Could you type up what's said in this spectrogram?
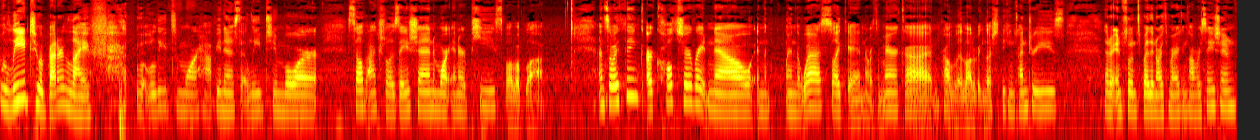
will lead to a better life, what will lead to more happiness, that lead to more self actualization, more inner peace, blah, blah, blah. And so I think our culture right now in the in the West, like in North America and probably a lot of English speaking countries that are influenced by the North American conversation,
